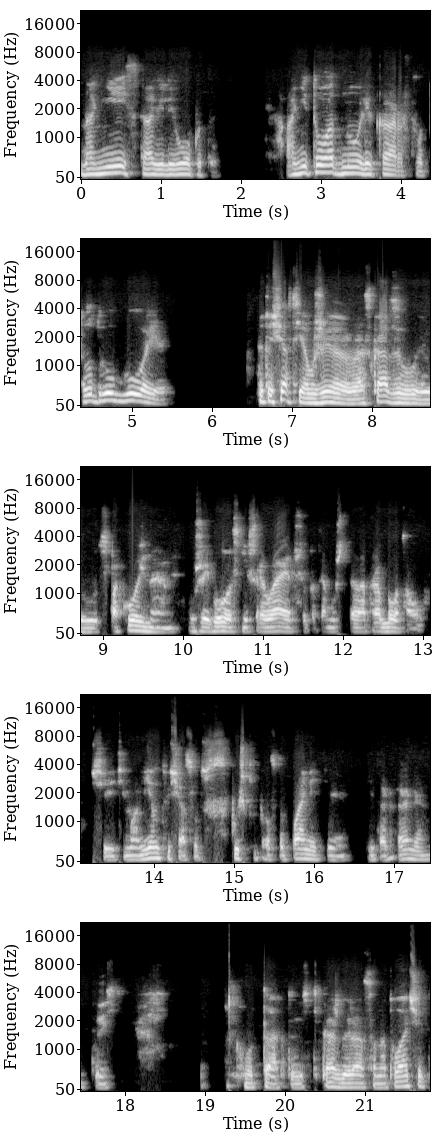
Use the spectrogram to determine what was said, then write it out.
на ней ставили опыты. Они то одно лекарство, то другое. Это сейчас я уже рассказываю спокойно, уже голос не срывается, потому что отработал все эти моменты. Сейчас вот вспышки просто памяти и так далее. То есть вот так. То есть каждый раз она плачет,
